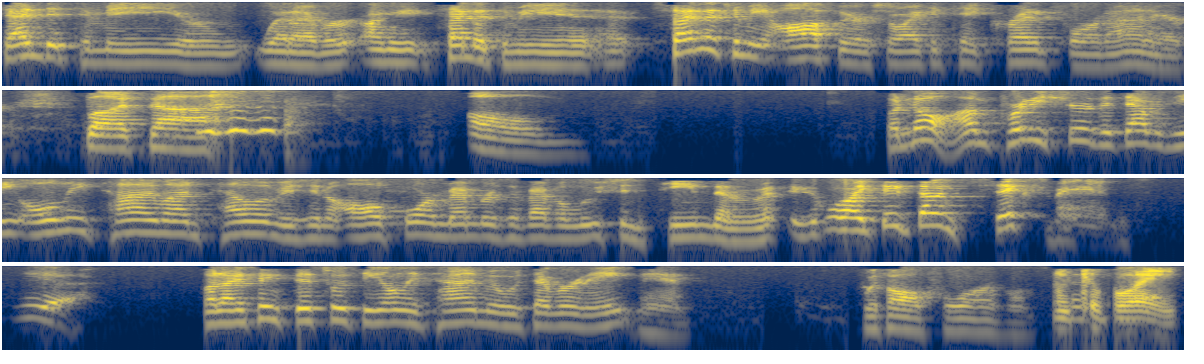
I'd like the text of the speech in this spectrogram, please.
send it to me or whatever. I mean, send it to me. Uh, send it to me off air so I can take credit for it on air. But uh, um, but no, I'm pretty sure that that was the only time on television all four members of Evolution teamed them. Like they've done six mans, Yeah. but I think this was the only time it was ever an eight man with all four of them. And Triple H.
